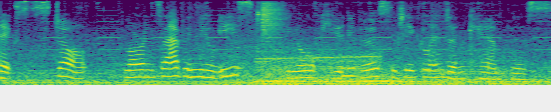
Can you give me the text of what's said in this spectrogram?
Next stop, Lawrence Avenue East, York University Glendon campus.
